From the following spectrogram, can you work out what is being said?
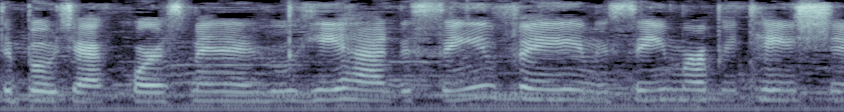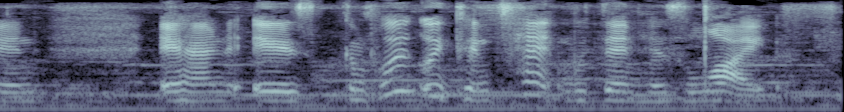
to BoJack Horseman, who he had the same fame, the same reputation, and is completely content within his life.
